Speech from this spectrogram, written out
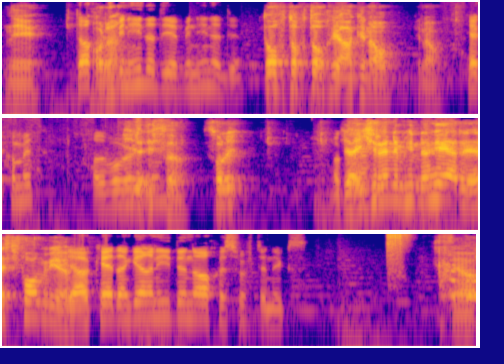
Nee. Doch, Oder? ich bin hinter dir, ich bin hinter dir. Doch, doch, doch, ja, genau, genau. Ja, komm mit. Oder wo Hier du ist hin? er. Soll ich? Okay. Ja, ich renne ihm hinterher, der ist vor mir. Ja, okay, dann gerne ich dir nach, es hilft dir nichts. Ja.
